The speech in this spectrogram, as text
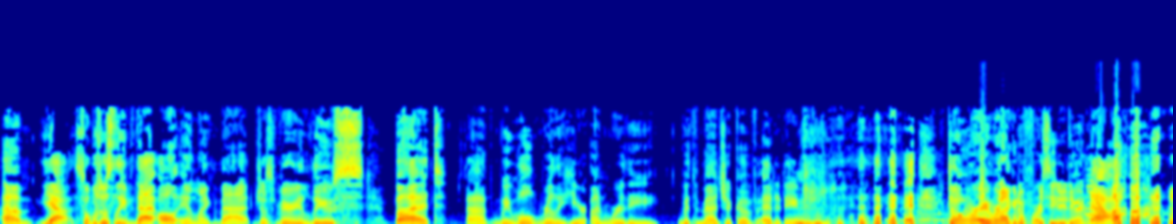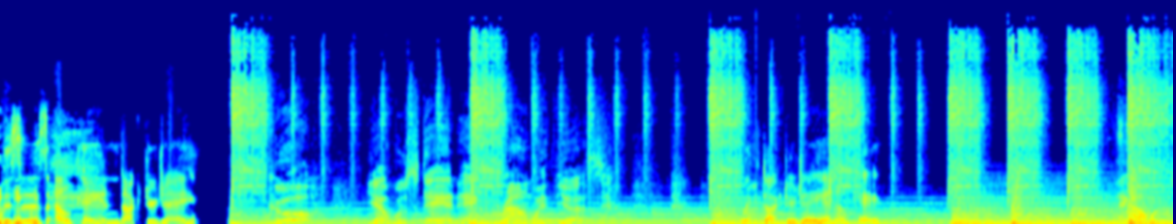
um yeah so we'll just leave that all in like that just very loose but uh, we will really hear unworthy with the magic of editing don't worry we're not going to force you to do it now This is LK and Dr. J. Cool. Yeah, we'll stay and hang around with you. with Dr. J and LK. Hang out with us.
